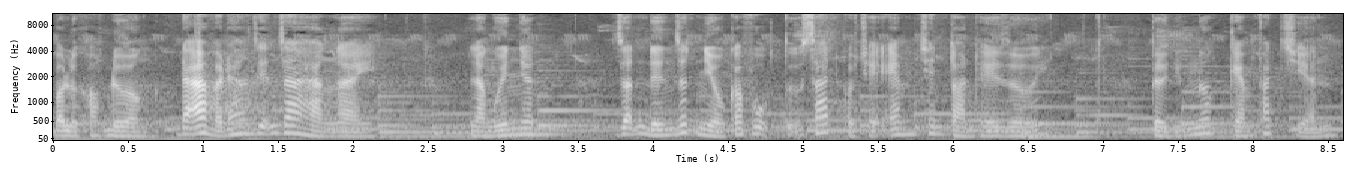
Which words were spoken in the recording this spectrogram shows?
Bạo lực học đường đã và đang diễn ra hàng ngày, là nguyên nhân dẫn đến rất nhiều các vụ tự sát của trẻ em trên toàn thế giới. Từ những nước kém phát triển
